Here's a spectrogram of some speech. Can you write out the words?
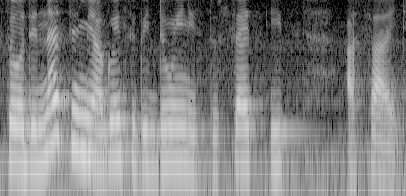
So the next thing we are going to be doing is to set it aside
